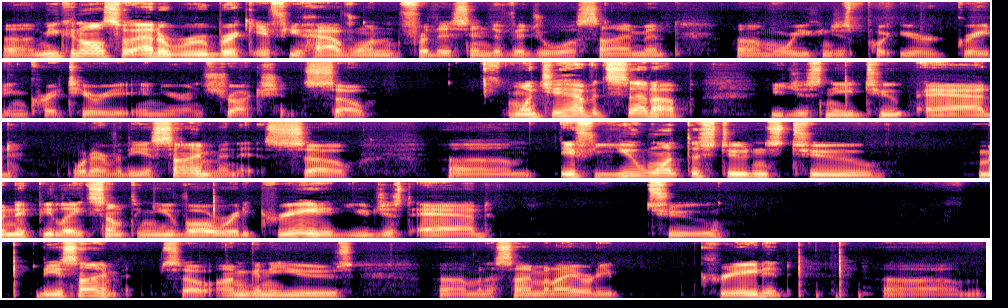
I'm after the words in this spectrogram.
Um, you can also add a rubric if you have one for this individual assignment, um, or you can just put your grading criteria in your instructions. So once you have it set up, you just need to add whatever the assignment is. So um, if you want the students to manipulate something you've already created, you just add to the assignment. So I'm going to use um, an assignment I already created. Um,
